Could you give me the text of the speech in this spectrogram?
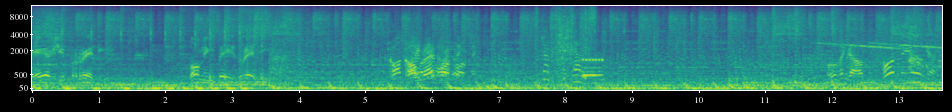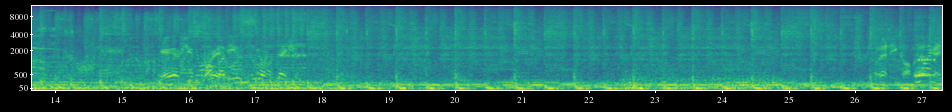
Airship ready. Bombing base ready. Comrade reporting. Structure garrison. Moving out. For the Union. Airship ready. bombardier to your station. Comrade. Warning,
